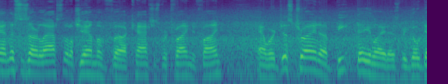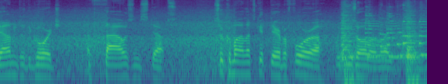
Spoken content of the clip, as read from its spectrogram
And this is our last little gem of uh, caches we're trying to find. And we're just trying to beat daylight as we go down into the gorge a thousand steps. So come on, let's get there before uh, we lose all our light.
